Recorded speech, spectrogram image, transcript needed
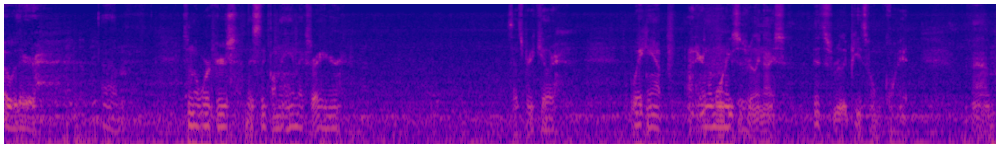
over there. Um, some of the workers they sleep on the hammocks right here. That's pretty killer. Waking up out here in the mornings is really nice. It's really peaceful and quiet. Um,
